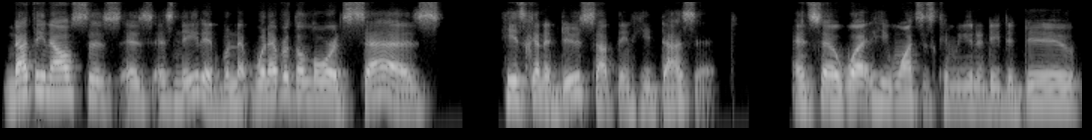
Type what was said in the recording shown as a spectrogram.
Nothing else is is is needed. When, whenever the Lord says he's going to do something, he does it. And so what he wants his community to do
